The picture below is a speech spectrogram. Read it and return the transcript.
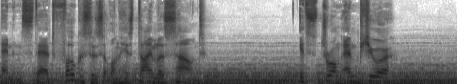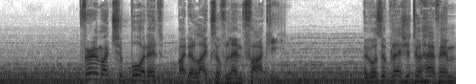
and instead focuses on his timeless sound. It's strong and pure, very much supported by the likes of Len Faki. It was a pleasure to have him.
